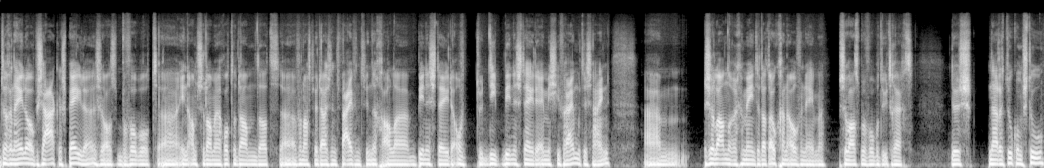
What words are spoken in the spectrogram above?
er een hele hoop zaken spelen, zoals bijvoorbeeld uh, in Amsterdam en Rotterdam, dat uh, vanaf 2025 alle binnensteden of die binnensteden emissievrij moeten zijn, um, zullen andere gemeenten dat ook gaan overnemen. Zoals bijvoorbeeld Utrecht. Dus naar de toekomst toe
